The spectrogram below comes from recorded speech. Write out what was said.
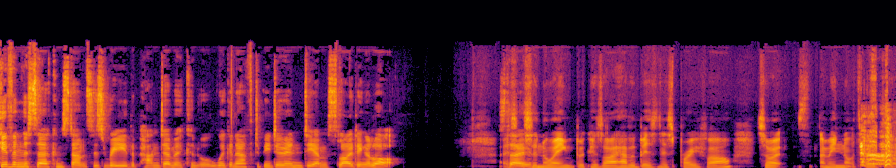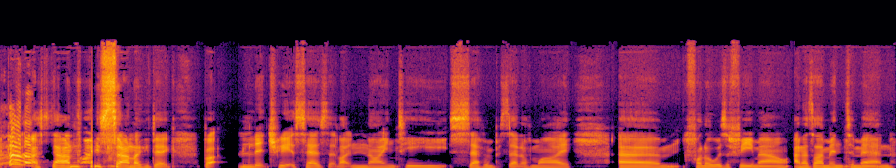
given the circumstances, really the pandemic and all, we're going to have to be doing DM sliding a lot. So. It's, annoying because I have a business profile. So I, I mean, not to be a dick, I, I sound I sound like a dick, but literally it says that like ninety seven percent of my um, followers are female, and as I'm into men,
